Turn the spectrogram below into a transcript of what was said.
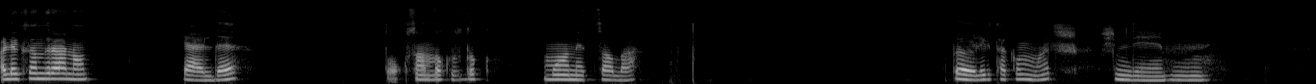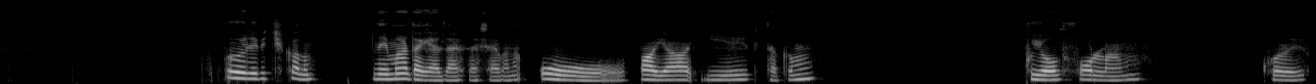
Alexander Arnold geldi. 99'luk Muhammed Salah. Böyle bir takım var. Şimdi hmm, böyle bir çıkalım. Neymar da geldi arkadaşlar bana. Oo, bayağı iyi bir takım. Puyol, Forlan, Cruyff.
